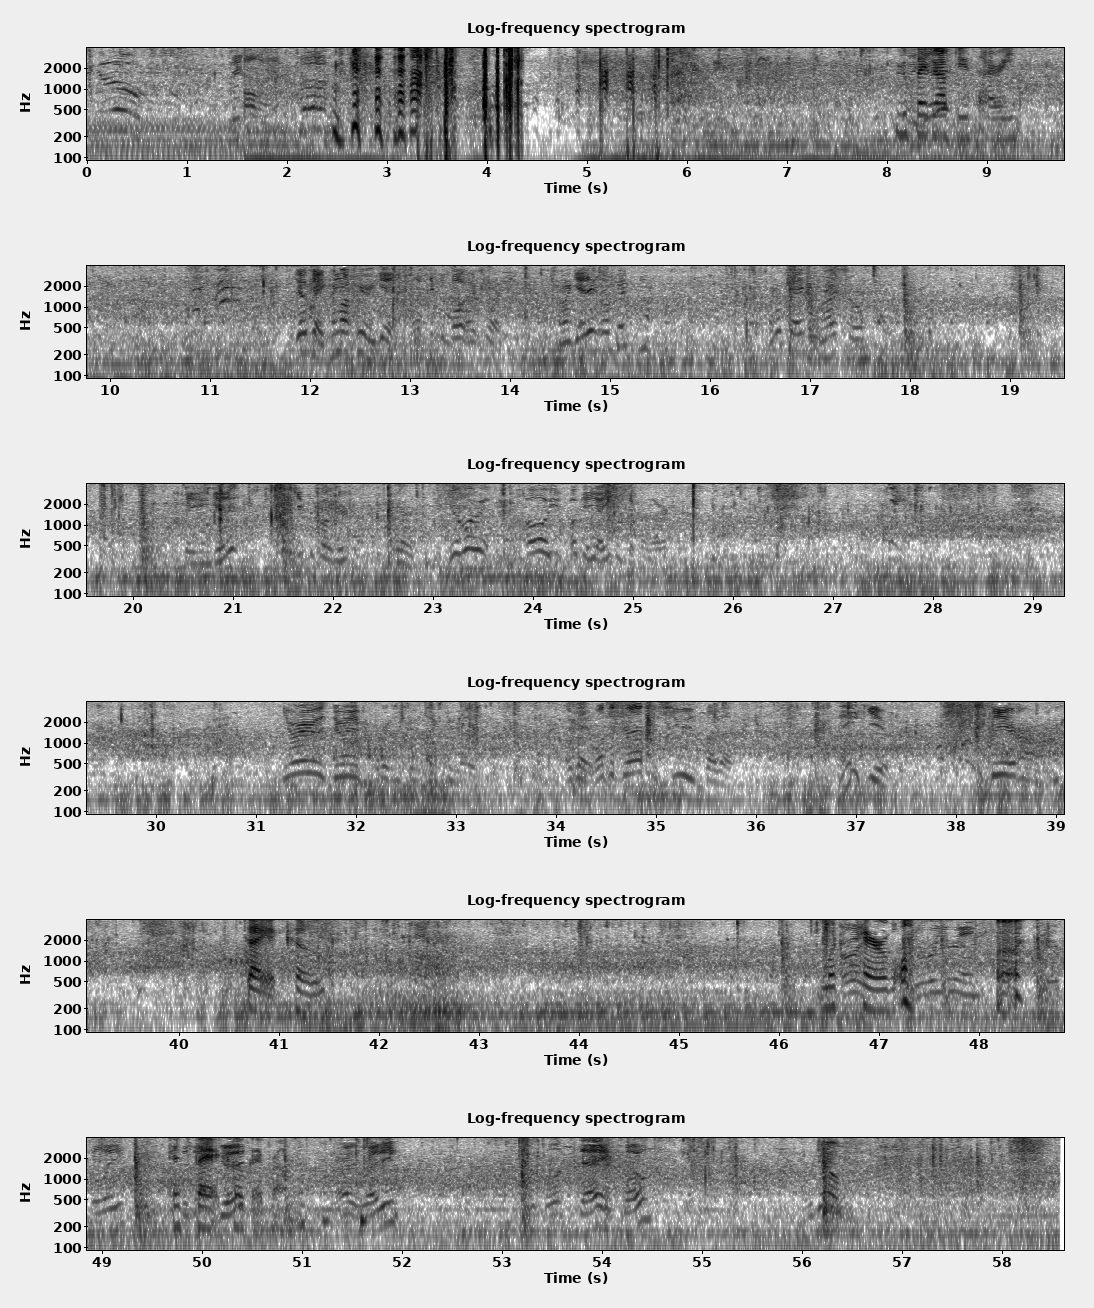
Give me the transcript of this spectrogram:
Here we go ball in. Oops, I dropped you, sorry. Okay, come up here and get it. Let's keep the boat right shore. You want to get it real quick? Come on. We're okay, we're right shore. Okay, you can get it? Keep the boat here. Here. Here, wait, wait. Oh, you, okay, yeah, you can take the water. You already was doing it before it was like too late. Okay, well, the draft the shoes by the. Thank you. Diet Coke. Looks right, terrible. You're in, carefully. It's Diet. Coke, I promise. All right, ready? Will it stay afloat? Here we go.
